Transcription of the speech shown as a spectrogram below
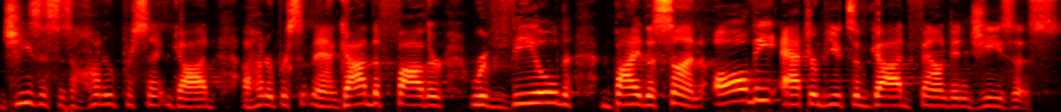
Jesus is 100% God, 100% man. God the Father revealed by the Son. All the attributes of God found in Jesus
